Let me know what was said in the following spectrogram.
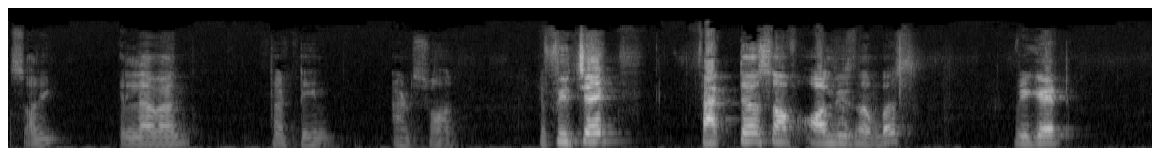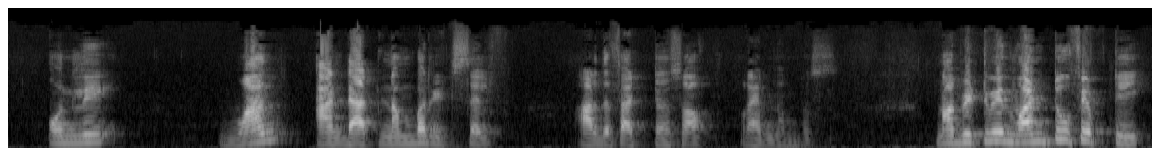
sorry, 11, 13 and so on. If we check factors of all these numbers, we get only 1 and that number itself are the factors of prime numbers. Now between 1 to 50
